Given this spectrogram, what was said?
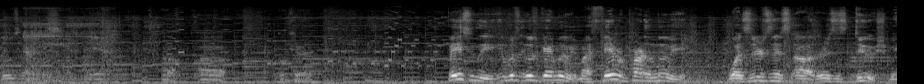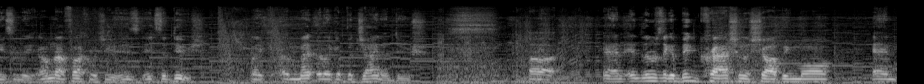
Those guys. Yeah. Oh, uh, okay. Basically, it was it was a great movie. My favorite part of the movie was there's this uh there's this douche basically. I'm not fucking with you. It's, it's a douche, like a me- like a vagina douche. Uh, and, and there was like a big crash in the shopping mall, and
